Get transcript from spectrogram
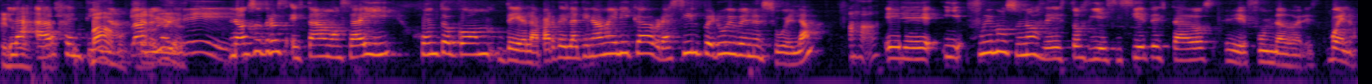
El la nuestro. Argentina. Vamos, Claro que sí. Nosotros estábamos ahí junto con de la parte de Latinoamérica, Brasil, Perú y Venezuela. Ajá. Eh, y fuimos unos de estos 17 estados eh, fundadores. Bueno,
